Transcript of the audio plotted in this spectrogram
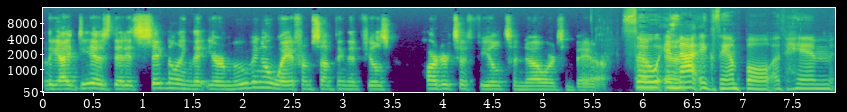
the idea is that it's signaling that you're moving away from something that feels harder to feel, to know, or to bear. So, and, in and, that example of him,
